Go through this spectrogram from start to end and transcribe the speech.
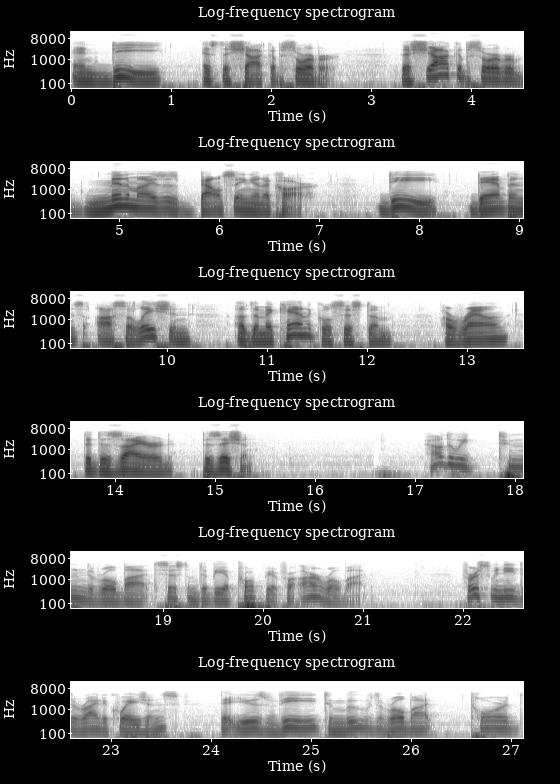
and D as the shock absorber. The shock absorber minimizes bouncing in a car. D dampens oscillation of the mechanical system around the desired position. How do we tune the robot system to be appropriate for our robot? First, we need the right equations that use V to move the robot toward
